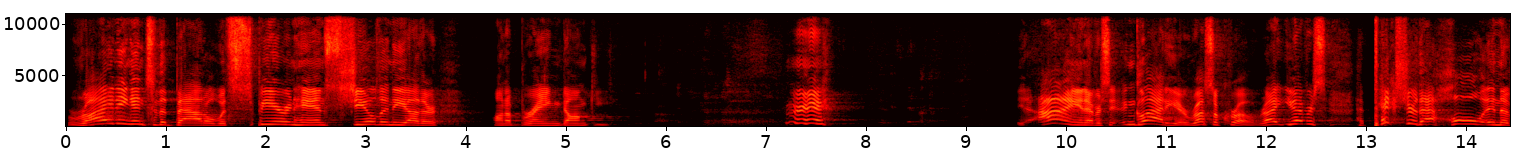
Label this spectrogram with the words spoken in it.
riding into the battle with spear in hand, shield in the other, on a braying donkey? I ain't ever seen Gladiator, Russell Crowe, right? You ever picture that whole in the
